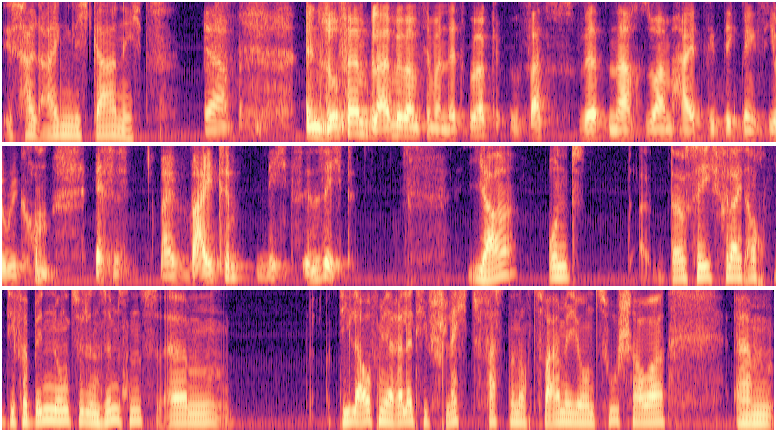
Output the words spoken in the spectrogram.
ist halt eigentlich gar nichts. Ja. Insofern bleiben wir beim Thema Network. Was wird nach so einem Hype wie Big Bang Theory kommen? Es ist bei weitem nichts in Sicht. Ja, und da sehe ich vielleicht auch die Verbindung zu den Simpsons. Ähm, die laufen ja relativ schlecht, fast nur noch zwei Millionen Zuschauer. Ähm,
